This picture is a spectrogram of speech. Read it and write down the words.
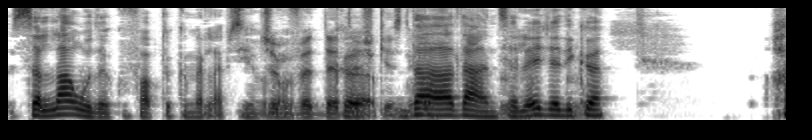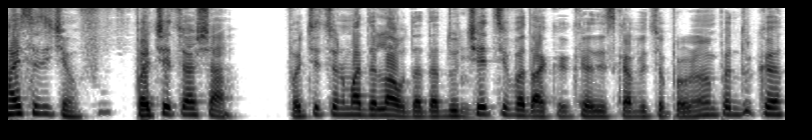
să laudă cu faptul că merg la psiholog. Gen vedete că, și chestii, Da, nu? da, înțelegi? Mhm, Adică, hai să zicem, f- faceți-o așa, faceți-o numai de laudă, dar duceți-vă dacă credeți că aveți o problemă, pentru că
